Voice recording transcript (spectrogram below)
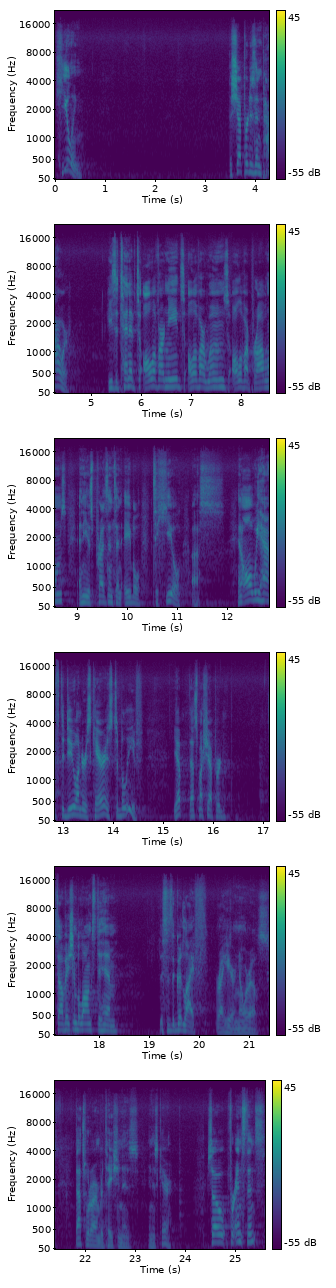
healing. The shepherd is in power. He's attentive to all of our needs, all of our wounds, all of our problems, and He is present and able to heal us. And all we have to do under His care is to believe. Yep, that's my shepherd. Salvation belongs to Him. This is the good life right here, nowhere else. That's what our invitation is in His care. So, for instance,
